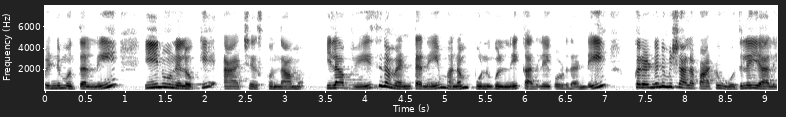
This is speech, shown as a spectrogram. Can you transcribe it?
పిండి ముద్దల్ని ఈ నూనెలోకి యాడ్ చేసుకుందాము. ఇలా వేసిన వెంటనే మనం పునుగుల్ని కదిలేయకూడదండి. ఒక రెండు నిమిషాల పాటు వదిలేయాలి.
